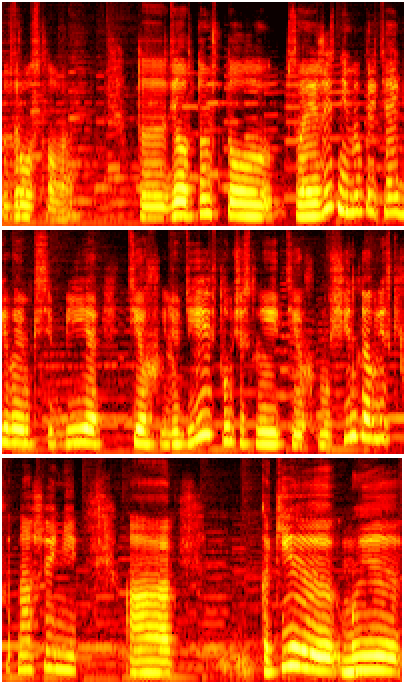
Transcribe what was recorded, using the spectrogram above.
взрослого, Э, дело в том, что в своей жизни мы притягиваем к себе тех людей, в том числе и тех мужчин для близких отношений, а какие мы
